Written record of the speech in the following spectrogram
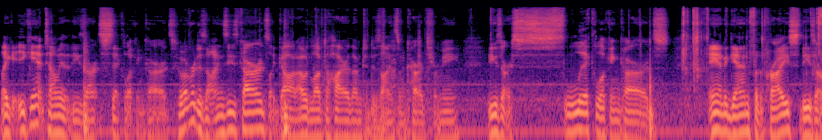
Like, you can't tell me that these aren't sick looking cards. Whoever designs these cards, like, God, I would love to hire them to design some cards for me. These are slick looking cards. And again, for the price, these are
